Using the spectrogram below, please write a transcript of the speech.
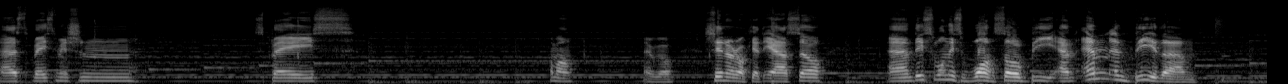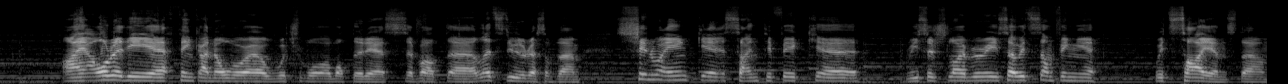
Uh, space Mission... Space. Come on. There we go. Shinra Rocket, yeah, so... And this one is 1, so B. And M and B then. I already uh, think I know uh, which what it is, but uh, let's do the rest of them. Shinra Inc. Uh, scientific uh, Research Library, so it's something uh, with science then.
